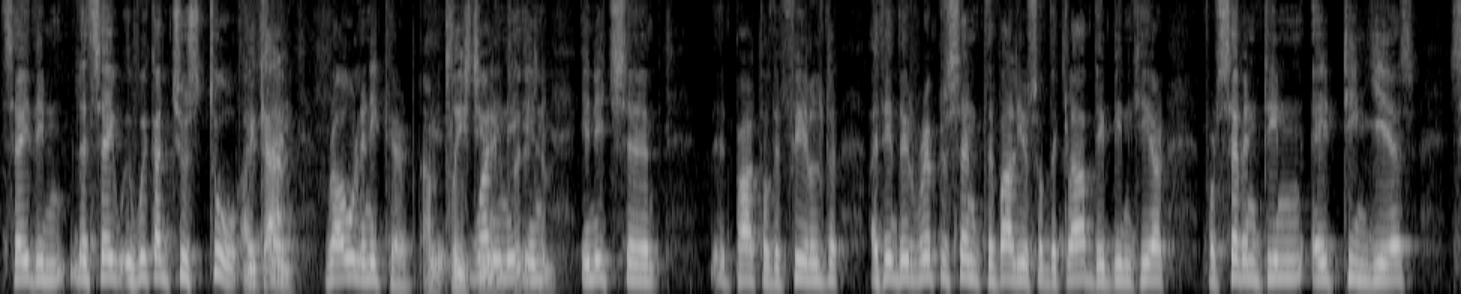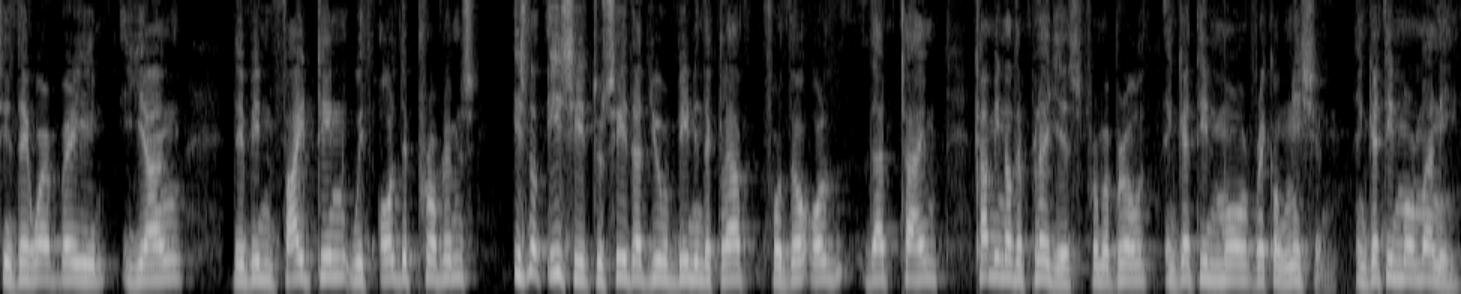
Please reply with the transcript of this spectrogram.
say, in, let's say, if we can choose two, I can. say Raúl and Iker. I'm pleased One you in, included in, him. In each uh, part of the field, I think they represent the values of the club. They've been here for 17, 18 years. since they were very young. They've been fighting with all the problems. It's not easy to see that you've been in the club for the, all that time, coming other players from abroad and getting more recognition and getting more money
